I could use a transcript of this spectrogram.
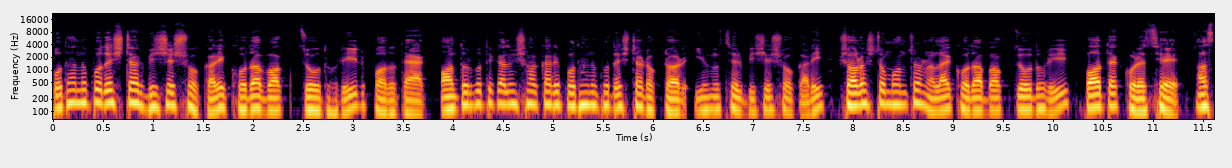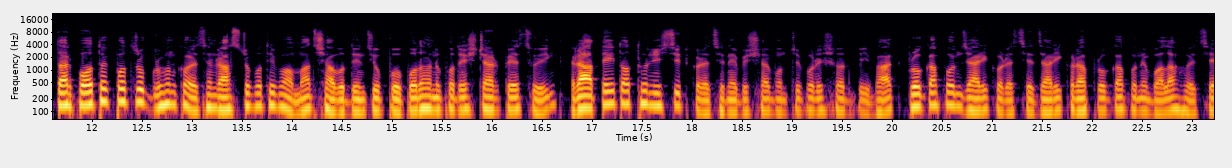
প্রধান উপদেষ্টার বিশেষ সহকারী খোদাবক চৌধুরীর পদত্যাগ। অন্তর্বর্তীকালীন সরকারের প্রধান উপদেষ্টা ডক্টর ইউনুসের বিশেষ সহকারী স্বরাষ্ট্র মন্ত্রণালয় খোদাবক চৌধুরী পদত্যাগ করেছে। আজ তার পদত্যাগপত্র গ্রহণ করেছেন রাষ্ট্রপতি মোহাম্মদ শাহাবুদ্দিন চুপ্পু। প্রধান উপদেষ্টার প্রেস উইং রাতেই তথ্য নিশ্চিত করেছেন এ বিষয়ে মন্ত্রিপরিষদ বিভাগ প্রজ্ঞাপন জারি করেছে। জারি করা প্রজ্ঞাপনে বলা হয়েছে,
